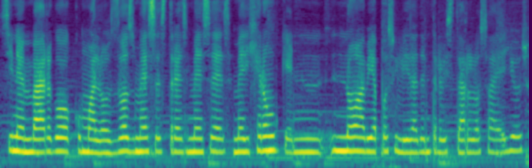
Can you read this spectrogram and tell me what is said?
Sin embargo, como a los dos meses, tres meses, me dijeron que no había posibilidad de entrevistarlos a ellos.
